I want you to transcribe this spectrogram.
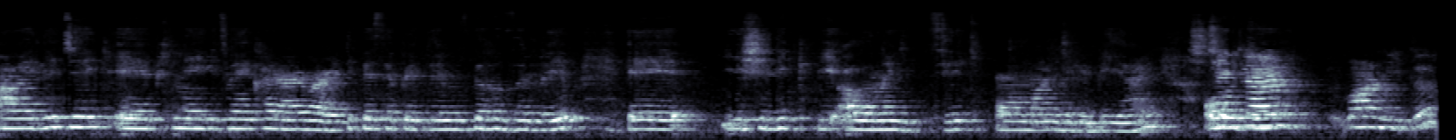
Ailecek e, pikniğe gitmeye karar verdik ve sepetlerimizi hazırlayıp e, yeşillik bir alana gittik. Orman gibi bir yer. Çiçekler var mıydı?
